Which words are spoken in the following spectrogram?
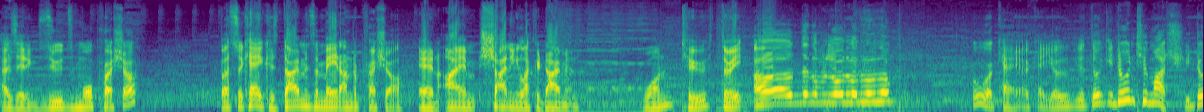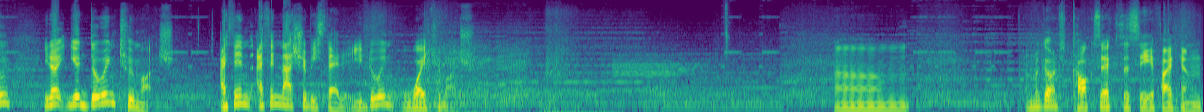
As it exudes more pressure. But that's okay, because diamonds are made under pressure, and I'm shining like a diamond. One, two, three. Oh, oh okay, okay. You're you're doing you're doing too much. You're doing you know you're doing too much. I think I think that should be stated. You're doing way too much. Um, I'm gonna go into toxic to see if I can.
